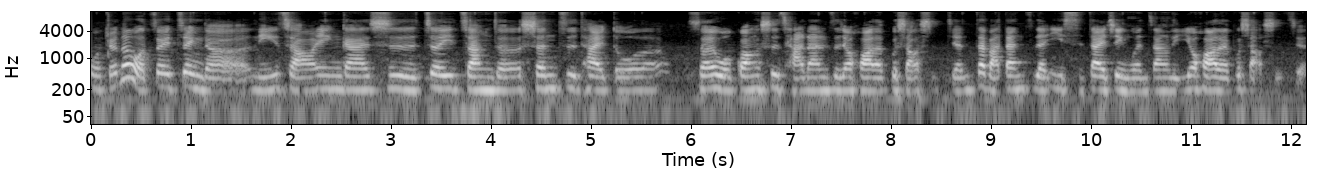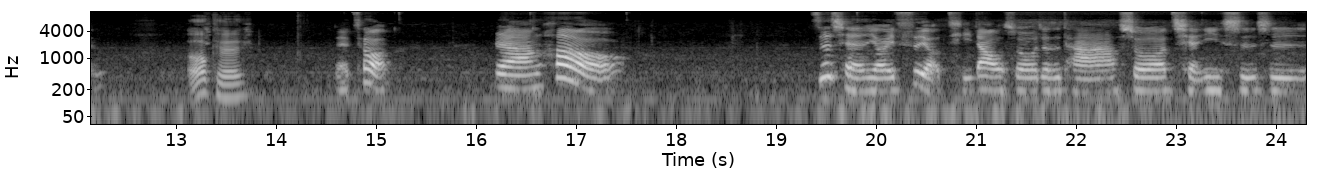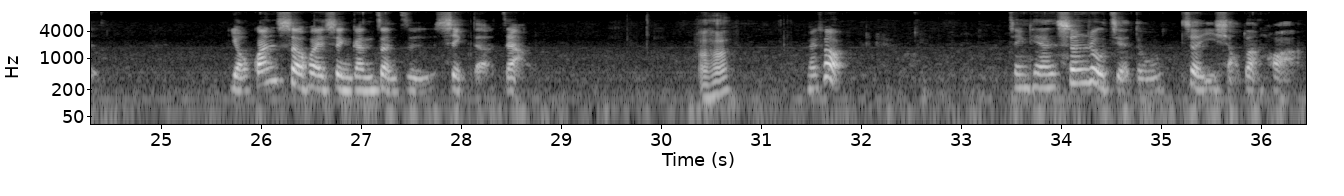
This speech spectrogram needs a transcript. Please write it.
我觉得我最近的泥沼应该是这一章的生字太多了，所以我光是查单字就花了不少时间，再把单字的意思带进文章里又花了不少时间。OK，没错，然后之前有一次有提到说，就是他说潜意识是有关社会性跟政治性的，这样。嗯哼，没错。今天深入解读这一小段话，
